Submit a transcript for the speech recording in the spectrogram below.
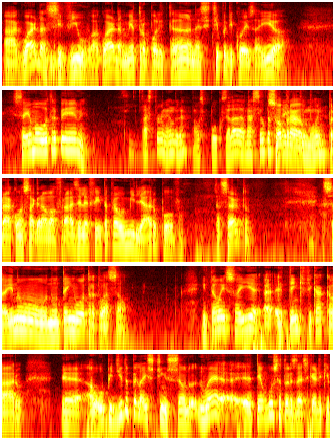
A Guarda Civil, a Guarda Metropolitana, esse tipo de coisa aí, ó. Isso aí é uma outra PM. Está se tornando, né? Aos poucos. Ela nasceu para Só para consagrar uma frase, ela é feita para humilhar o povo. Tá certo? Isso aí não, não tem outra atuação. Então isso aí é, é, tem que ficar claro. É, o pedido pela extinção, não é, é, tem alguns setores da esquerda que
